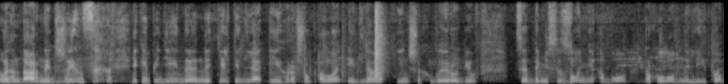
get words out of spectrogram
легендарний джинс, який підійде не тільки для іграшок, але і для інших виробів. Це демісезонні або прохолодне літо.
